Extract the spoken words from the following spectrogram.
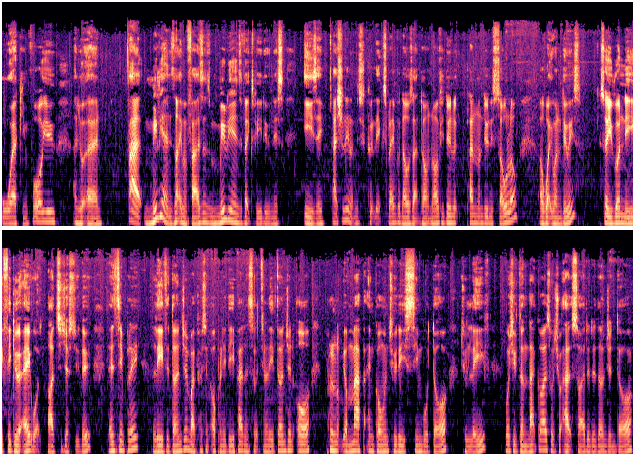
working for you and you'll earn millions, not even thousands, millions of XP doing this easy. Actually, let me just quickly explain for those that don't know. If you're doing it, planning on doing this solo, uh, what you want to do is, so you run the figure eight, what I'd suggest you do, then simply leave the dungeon by pressing up on your D-pad and selecting leave dungeon, or pulling up your map and going to the symbol door to leave. Once you've done that, guys, once you're outside of the dungeon door,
